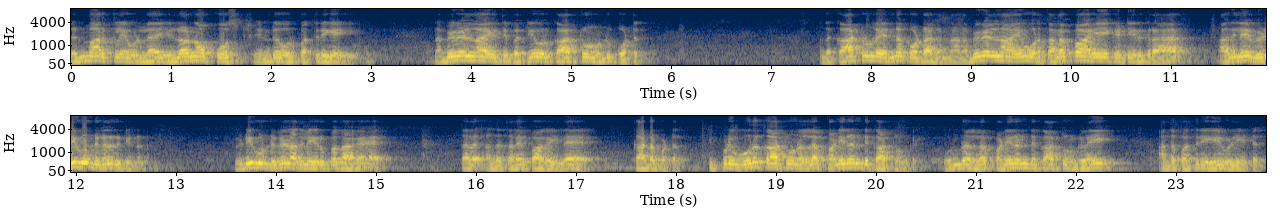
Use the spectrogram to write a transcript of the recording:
டென்மார்க்கில் உள்ள இலோனோ போஸ்ட் என்ற ஒரு பத்திரிகை நபிகள் நாயகத்தை பற்றிய ஒரு கார்ட்டூன் ஒன்று போட்டது. அந்த கார்ட்டூனில் என்ன போட்டாங்கன்னா நபிகள் நாயும் ஒரு தலப்பாகையை கட்டியிருக்கிறார். அதிலே வெடிகுண்டுகள் இருக்கின்றன. வெடிகுண்டுகள் அதில் இருப்பதாக தலை அந்த தலைப்பாகையில் காட்டப்பட்டது. இப்படி ஒரு கார்ட்டூன் அல்ல பனிரெண்டு கார்ட்டூன்கள். ஒன்று அல்ல பனிரெண்டு கார்ட்டூன்களை அந்த பத்திரிகை வெளியிட்டது.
